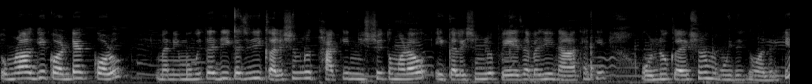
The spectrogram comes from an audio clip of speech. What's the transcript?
তোমরা আগে কন্ট্যাক্ট করো। মানে মমিতা দির কাছে যদি কালেকশনগুলো থাকে, নিশ্চয়ই তোমরাও এই কালেকশনগুলো পেয়ে যাবে। যদি না থাকে, অন্য কালেকশন মমিতা তোমাদেরকে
